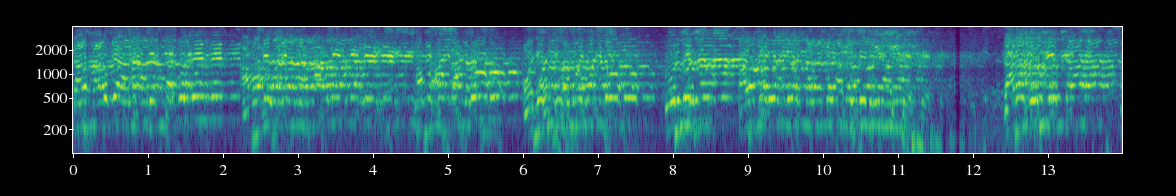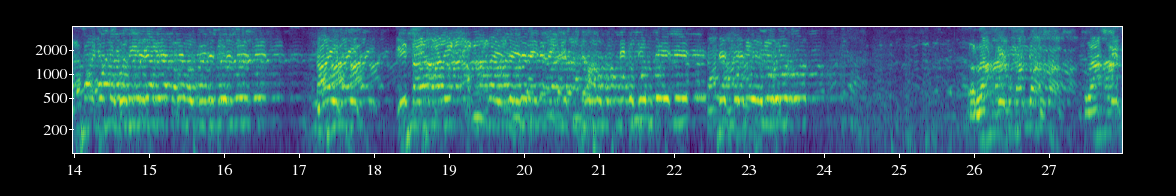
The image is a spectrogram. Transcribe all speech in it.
কার কারোকে আনার চেষ্টা করবেন আমাদের তারা না হলে আমাদের সমস্যায় রাখব অযথা সময় নষ্ট করবেন না তাড়াতাড়ি আমরা তারাকে আসলে নিয়ে আসবে কারণ প্রত্যেকটা সময় যত গড়িয়ে যাবে তত বেড়ে চলবে তাই যে কারা মালিক আপনারা এসেছেন এখানে সাফল্যমণ্ডিত করতে তাদের প্রতি অনুরোধ। রাকেশ মন্ডল রাকেশ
